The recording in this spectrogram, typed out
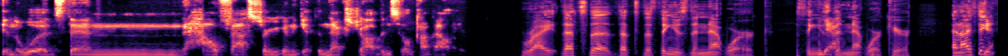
in the woods, then how fast are you going to get the next job in Silicon Valley? Right. That's the that's the thing is the network. The thing is Yeah. the network here. And I think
